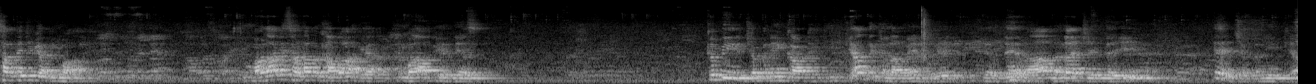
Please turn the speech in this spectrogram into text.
ਸਾਡੇ ਚ ਵੀ ਆ ਮਾਲਾ ਮਾਲਾ ਵੀ ਸਾਡਾ ਵਿਖਾਵਾ ਆ ਗਿਆ ਤੇ ਮਾਲਾ ਫੇਰਦੇ ਅਸੀਂ। ਕਬੀਰ ਜਪਨੀ ਕਾਠ ਕੀ ਕਿਆ ਦਿਖਲਾਵੇ ਹੋਏ? ਫਿਰਦੇ ਰਾਮ ਨਾ ਚੇਤਈ, ਇਹ ਜਪਨੀ ਕਿਆ?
